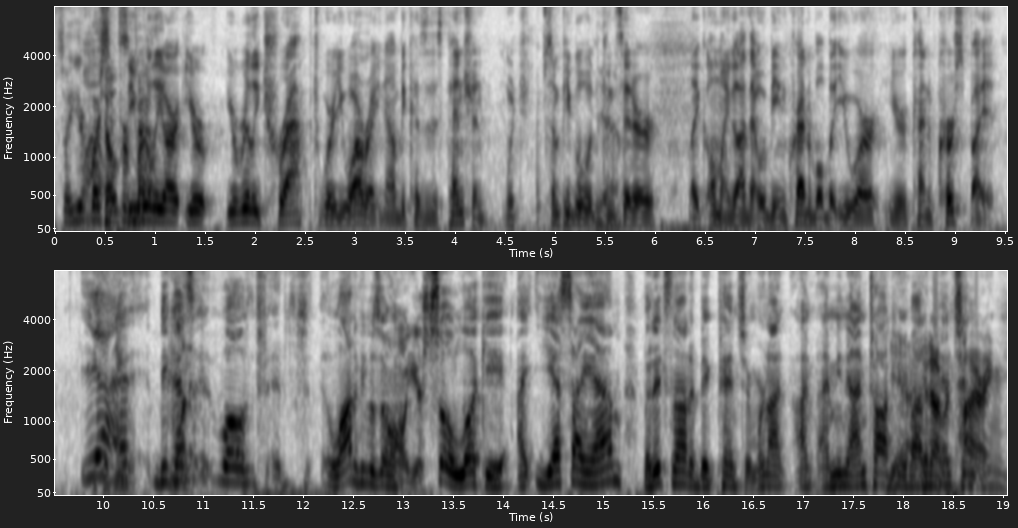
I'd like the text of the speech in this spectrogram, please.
So your Wow. question So, for you Phil. really are you're you're really trapped where you are right now because of this pension, which some people would Yeah. consider like, oh my god, that would be incredible, but you are you're kind of cursed by it. Yeah, because because well, a lot of people say, "Oh, you're so lucky." I, yes, I am, but it's not a big pension. We're not. I'm, I mean, I'm talking Yeah, about you're a not pension. retiring.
